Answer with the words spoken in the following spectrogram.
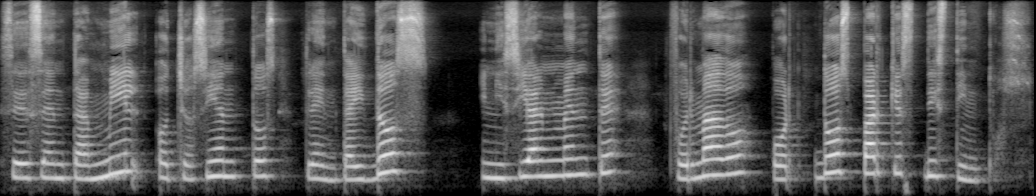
60.832 inicialmente formado por dos parques distintos.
